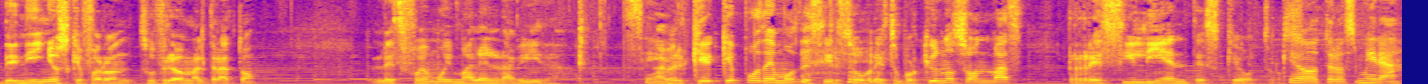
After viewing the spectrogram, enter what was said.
de niños que fueron sufrieron maltrato, les fue muy mal en la vida. A ver, ¿qué, ¿qué podemos decir sobre esto? Porque unos son más resilientes que otros. Que otros. Mira,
